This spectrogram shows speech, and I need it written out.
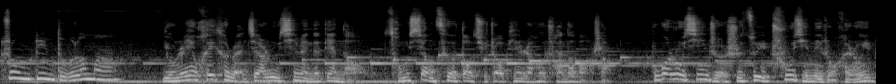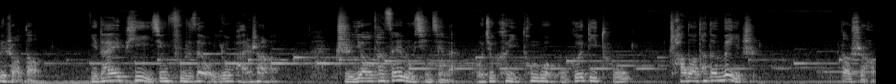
中病毒了吗？有人用黑客软件入侵了你的电脑，从相册盗取照片，然后传到网上。不过入侵者是最初级那种，很容易被找到。你的 IP 已经复制在我 U 盘上了，只要他再入侵进来，我就可以通过谷歌地图查到他的位置。到时候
